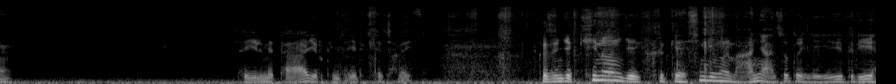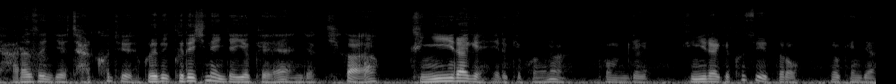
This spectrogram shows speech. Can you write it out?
응. 자, 1m 이렇게 이제 이렇게 자라 있어요. 그래서 이제 키는 이제 그렇게 신경을 많이 안 써도 이제 얘들이 알아서 이제 잘 커져요. 그래도 그 대신에 이제 이렇게 이제 키가 균일하게 이렇게 보면은 좀 이제 균일하게 클 수 있도록 이렇게 이제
